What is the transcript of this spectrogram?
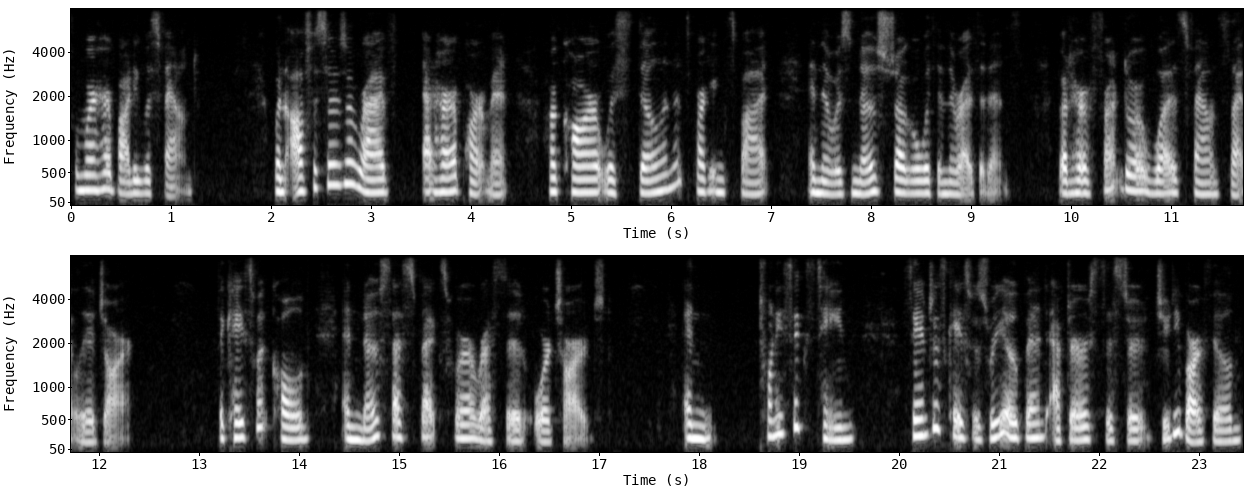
from where her body was found. When officers arrived at her apartment, her car was still in its parking spot and there was no struggle within the residence, but her front door was found slightly ajar. The case went cold, and no suspects were arrested or charged. In 2016, Sandra's case was reopened after her sister, Judy Barfield,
